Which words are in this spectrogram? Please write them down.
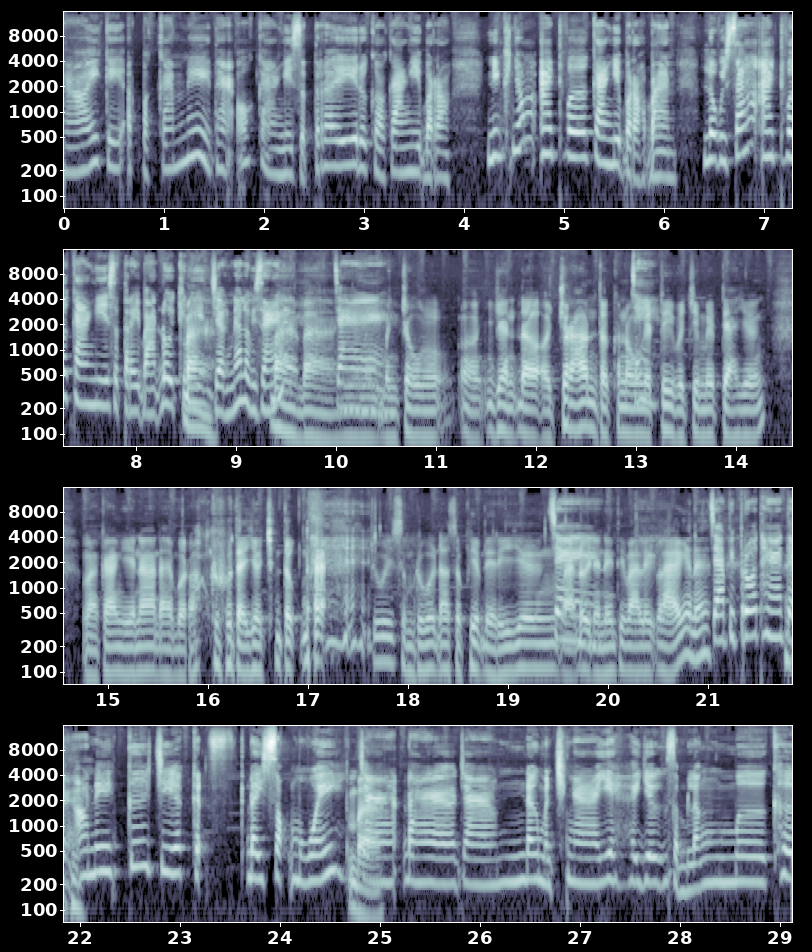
ហើយគេអត់ប្រកាន់ទេថាអូការងារស្ត្រីឬក៏ការងារបរោះនាងខ្ញុំអាចធ្វើការងារបរោះបានលោកវិសាអាចធ្វើការងារស្ត្រីបានដូចគ្នាអញ្ចឹងណាលោកវិសាបាទបាទចាបញ្ចូល gender ឲ្យច្រើនទៅក្នុងនេតិវិជ្ជាមេផ្ទះយើងបាទការងារណាដែលបរិបគួរតែយកចិត្តទុកដាក់ជួយសម្រួលដល់សុខភាពនារីយើងបាទដោយនៅនាងធីវ៉ាលើកឡើងណាចាពីព្រោះថាទាំងអស់នេះគឺជា ក្តីសុខមួយចាដែលចានៅមិនឆ្ងាយទេហើយយើងសម្លឹងមើលឃើ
